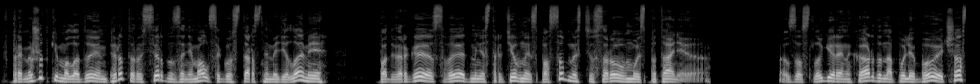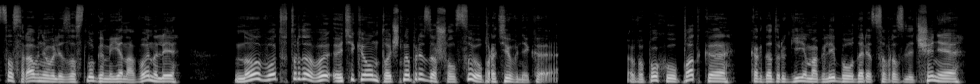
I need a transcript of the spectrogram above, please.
В промежутке молодой император усердно занимался государственными делами, подвергая свои административные способности суровому испытанию. Заслуги Рейнхарда на поле боя часто сравнивали с заслугами Яна Веннелли, но вот в трудовой этике он точно превзошел своего противника. В эпоху упадка, когда другие могли бы удариться в развлечения,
